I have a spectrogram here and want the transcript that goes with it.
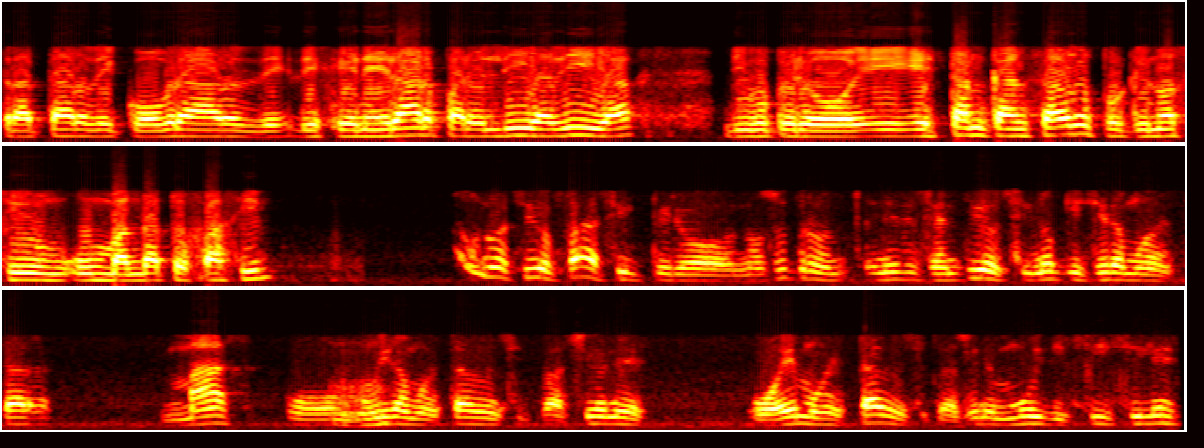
tratar de cobrar, de, generar para el día a día, digo, pero eh, ¿están cansados porque no ha sido un, mandato fácil? No, no ha sido fácil, pero nosotros en ese sentido, si no quisiéramos estar más o hubiéramos estado en situaciones, o hemos estado en situaciones muy difíciles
